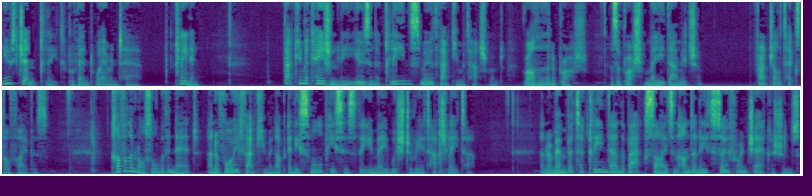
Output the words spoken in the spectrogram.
use gently to prevent wear and tear. Cleaning. Vacuum occasionally using a clean, smooth vacuum attachment rather than a brush, as a brush may damage fragile textile fibres. Cover the nozzle with a net and avoid vacuuming up any small pieces that you may wish to reattach later. And remember to clean down the back, sides and underneath sofa and chair cushions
